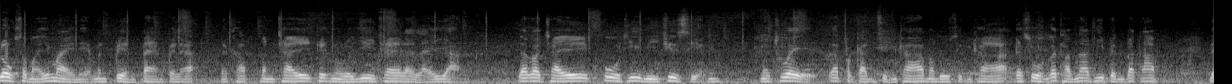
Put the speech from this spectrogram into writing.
โลกสมัยใหม่เนี่ยมันเปลี่ยนแปลงไปแล้วนะครับ มันใช้เทคโนโลยีใช้หลาย ๆ อย่าง แล้วก็ใช้ผู้ที่มีชื่อเสียง มาช่วยรับประกันสินค้ามาดูสินค้า กระทรวงก็ทำหน้าที่เป็นแบ็กอัพใน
